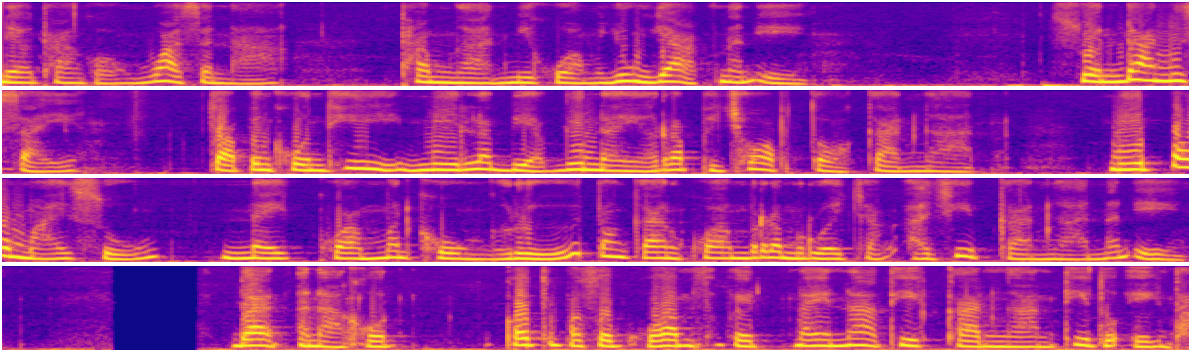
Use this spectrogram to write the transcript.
แนวทางของวาสนาทำงานมีความยุ่งยากนั่นเอง ส่วนด้านนิสัยจะเป็นคนที่มีระเบียบวินัยรับผิดชอบต่อการงาน มีเป้าหมายสูงในความมั่นคง หรือต้องการความร่ำรวยจากอาชีพการงานนั่นเอง ด้านอนาคตก็จะประสบความสำเร็จในหน้าที่การงานที่ตัวเองท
